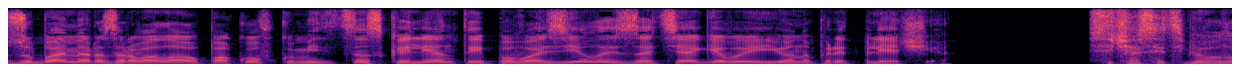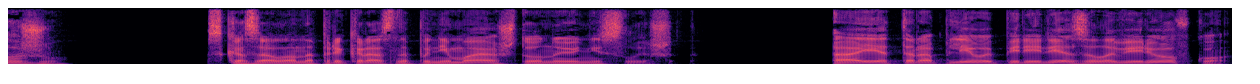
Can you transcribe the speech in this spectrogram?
Зубами разорвала упаковку медицинской ленты и повозилась, затягивая ее на предплечье. «Сейчас я тебя уложу», — сказала она, прекрасно понимая, что он ее не слышит. Ая торопливо перерезала веревку,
